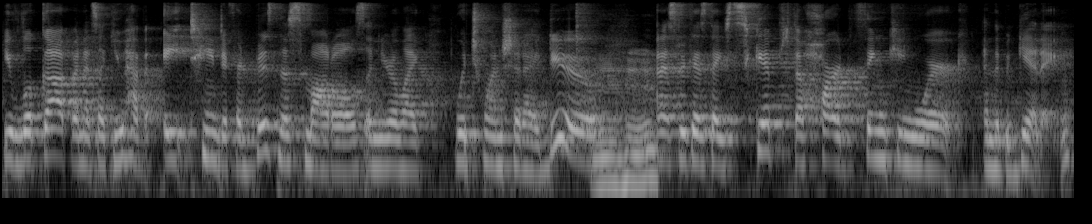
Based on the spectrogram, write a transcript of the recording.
you look up and it's like you have 18 different business models and you're like, which one should I do? Mm-hmm. And it's because they skipped the hard thinking work in the beginning.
